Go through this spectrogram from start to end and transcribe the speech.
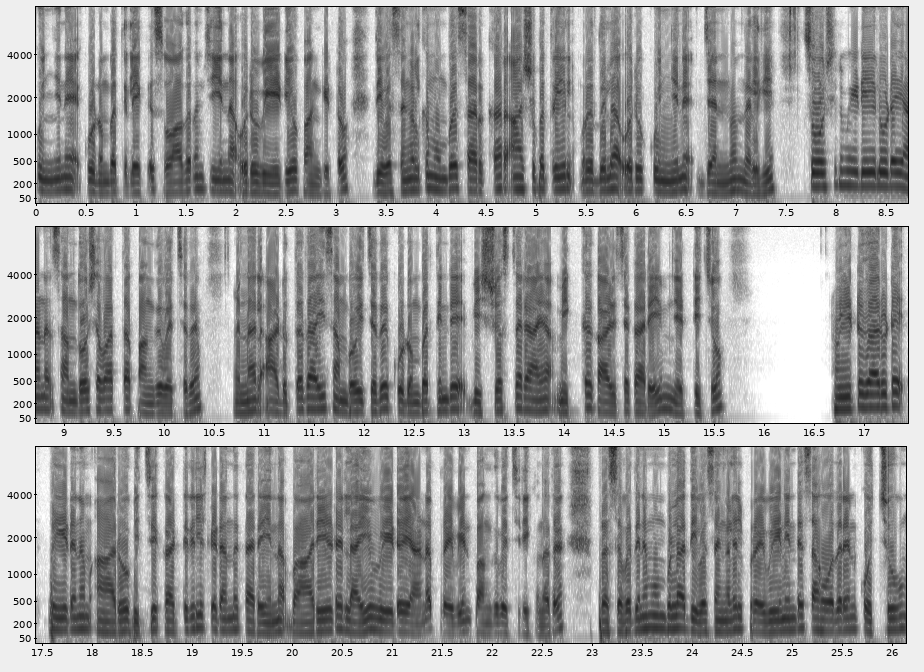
കുഞ്ഞിനെ കുടുംബത്തിലേക്ക് സ്വാഗതം ചെയ്യുന്ന ഒരു വീഡിയോ പങ്കിട്ടു. ദിവസങ്ങൾക്ക് മുമ്പ് സർക്കാർ ആശുപത്രിയിൽ മൃദുല ഒരു കുഞ്ഞിന് ജന്മം നൽകി. സോഷ്യൽ മീഡിയയിലൂടെയാണ് സന്തോഷ വാർത്ത പങ്കുവച്ചത്. എന്നാൽ അടുത്തതായി സംഭവിച്ചത് കുടുംബത്തിന്റെ വിശ്വസ്തരായ മിക്ക കാഴ്ചക്കാരെയും ഞെട്ടിച്ചു. വീട്ടുകാരുടെ പീഡനം ആരോപിച്ച് കട്ടിലിൽ കിടന്ന് കരയുന്ന ഭാര്യയുടെ ലൈവ് വീഡിയോയാണ് പ്രവീൺ പങ്കുവച്ചിരിക്കുന്നത്. പ്രസവത്തിന് മുമ്പുള്ള ദിവസങ്ങളിൽ പ്രവീണിന്റെ സഹോദരൻ കൊച്ചുവും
